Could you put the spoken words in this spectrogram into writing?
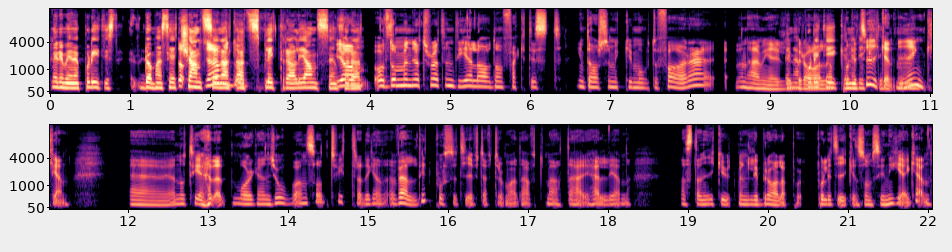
Men du menar politiskt, de har sett chansen ja, att, att splittra alliansen? Ja, för att... och de, men jag tror att en del av dem faktiskt inte har så mycket emot att föra den här mer den här liberala politiken, politiken mm. egentligen. Eh, jag noterade att Morgan Johansson twittrade väldigt positivt efter att de hade haft möte här i helgen nästan gick ut med den liberala politiken som sin egen.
